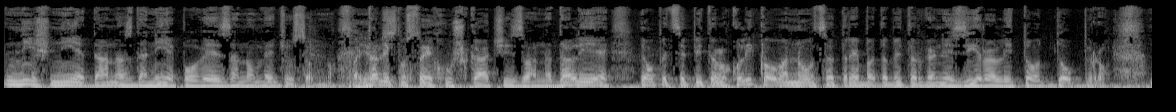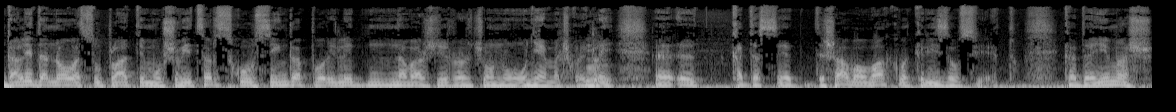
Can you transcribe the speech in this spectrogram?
niš nije danas da nije povezano međusobno. Pa da li postoje huškači izvana? Da li je, opet se pitalo koliko ova novca treba da bi organizirali to dobro? Da li da novac uplatimo u Švicarsku, u Singapur ili na vaš račun u Njemačkoj? Gle, mm. e, e, kada se dešava ovakva kriza u svijetu, kada imaš e,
